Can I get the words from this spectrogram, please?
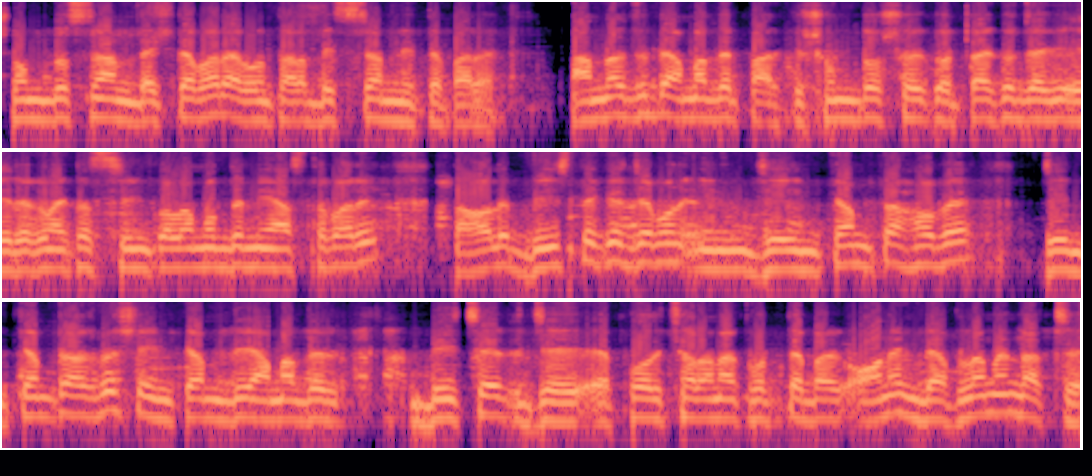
সমুদ্র স্নান দেখতে পারে এবং তারা বিশ্রাম নিতে পারে। আমরা যদি আমাদের পার্কে সুন্দর সৈকতটাকে এরকম একটা শৃঙ্খলার মধ্যে নিয়ে আসতে পারি, তাহলে বীজ থেকে যেমন যে ইনকামটা হবে, যে ইনকামটা আসবে, সেই ইনকাম দিয়ে আমাদের বিচের যে পরিচালনা করতে পারে অনেক ডেভেলপমেন্ট আছে,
